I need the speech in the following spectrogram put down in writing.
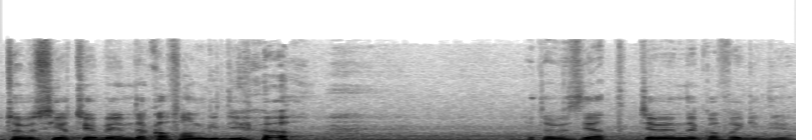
Otobüs yatıyor benim de kafam gidiyor. Otobüs yattıkça benim de kafa gidiyor.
